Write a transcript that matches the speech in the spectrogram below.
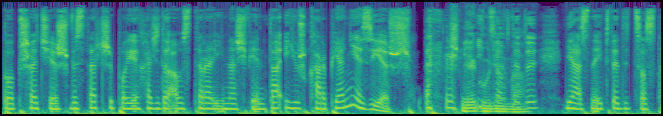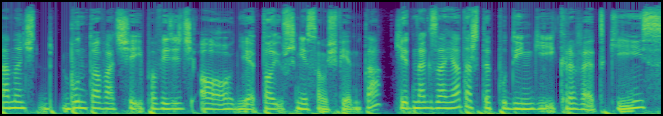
bo przecież wystarczy pojechać do Australii na święta i już karpia nie zjesz. Śniegu I co nie wtedy, ma. Jasne, i wtedy co, stanąć, buntować się i powiedzieć, o nie, to już nie są święta? Jednak zajadasz te puddingi i krewetki, z,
